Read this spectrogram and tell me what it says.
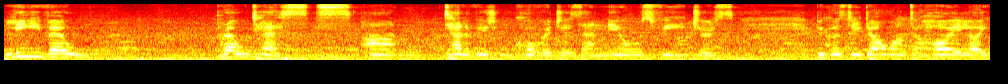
leave out protests on television coverages and news features because they don't want to highlight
